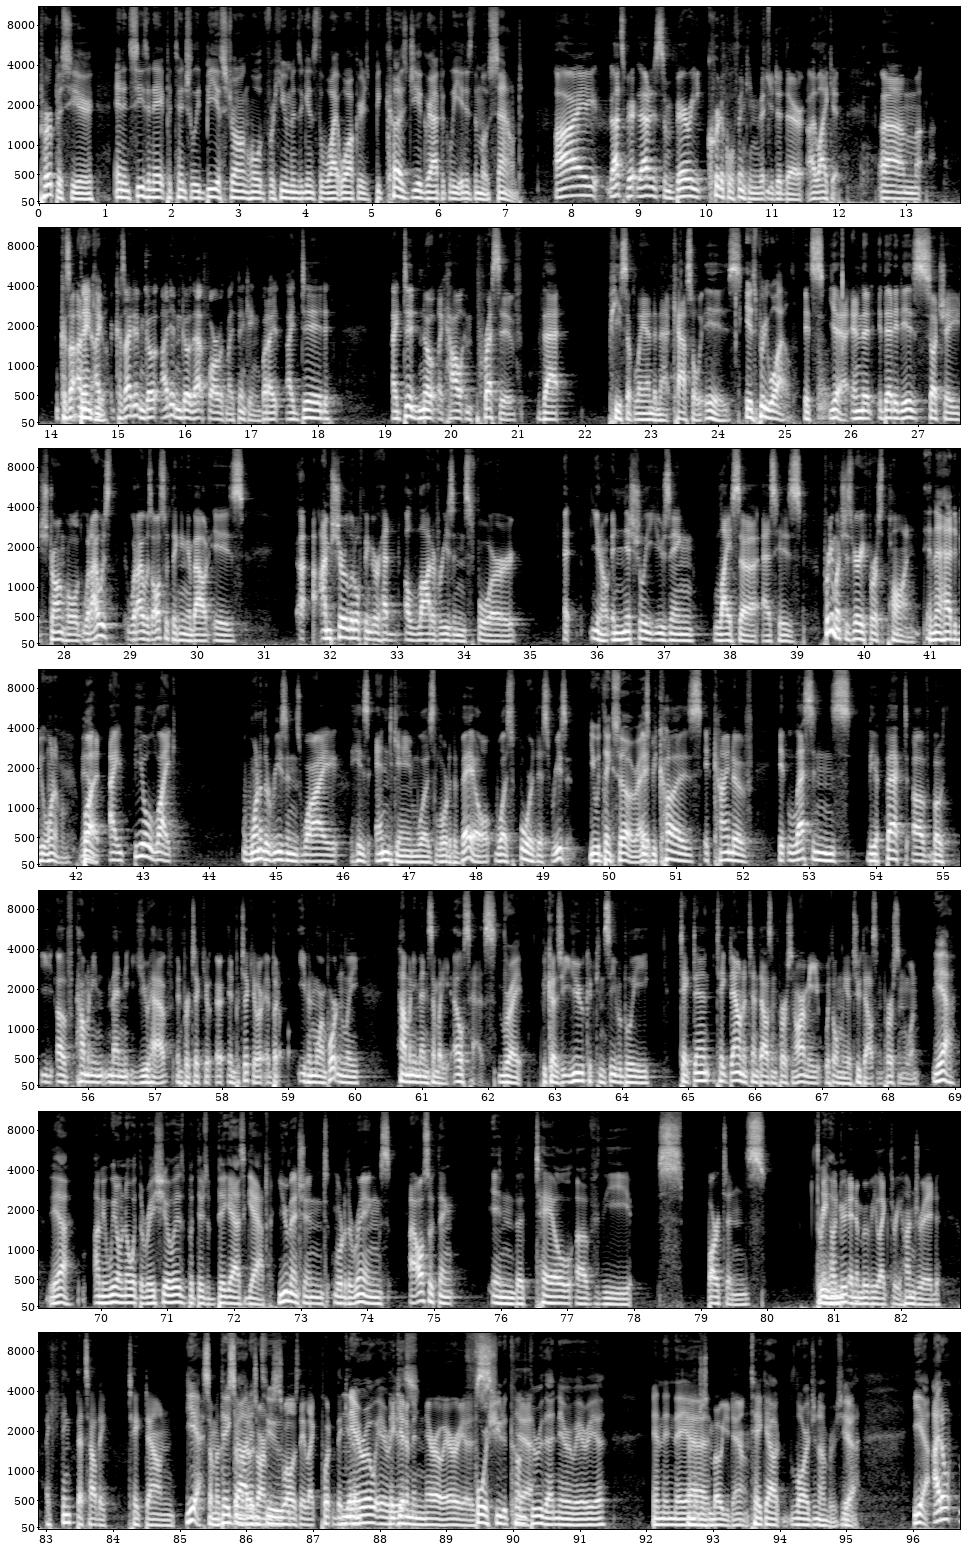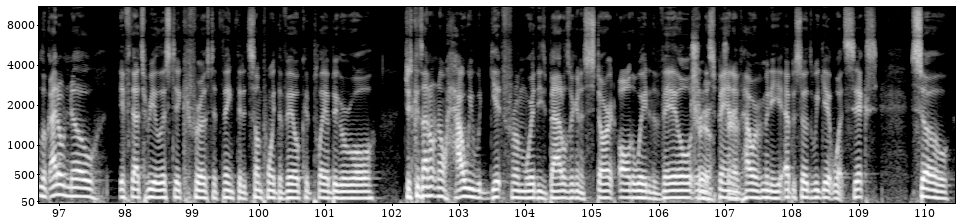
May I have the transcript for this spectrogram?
purpose here and in season 8 potentially be a stronghold for humans against the White Walkers because geographically it is the most sound? I that's very that is some very critical thinking that you did there. I like it. Um, because I, I Thank mean, you. because I, didn't go I didn't go that far with my thinking, but I I did I did note like how impressive that piece of land and that castle is. It's pretty wild. It's yeah, and that that it is such a stronghold. What I was what I was also thinking about is I, I'm sure Littlefinger had a lot of reasons for uh, you know initially using Lysa as his pretty much his very first pawn. And that had to be one of them. But I feel like one of the reasons why his end game was Lord of the Vale was for this reason you would think so, right? is because it kind of it lessens the effect of both of how many men you have in particular in particular but even more importantly how many men somebody else has right. because you could conceivably take down take down a 10,000 person army with only a 2,000 person one Yeah, yeah. I mean, we don't know what the ratio is, but there's a big ass gap. You mentioned Lord of the Rings. I also think in the tale of the Spartans, Three hundred. in, in a movie like 300, I think that's how they take down Yeah, some of the, some of those armies as well as they like put they get narrow They get them in narrow areas, Force you to come Yeah. through that narrow area, and then they and uh, then just mow you down. take out large numbers. Yeah. Yeah. yeah. I don't look. I don't know if that's realistic for us to think that at some point the Vale could play a bigger role. Just because I don't know how we would get from where these battles are going to start all the way to the Vale in the span true. of however many episodes we get. What six? So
